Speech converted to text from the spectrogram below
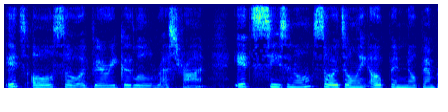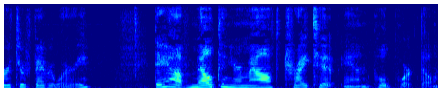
It's also a very good little restaurant. It's seasonal, so it's only open November through February. They have melt-in-your-mouth tri-tip and pulled pork, though.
